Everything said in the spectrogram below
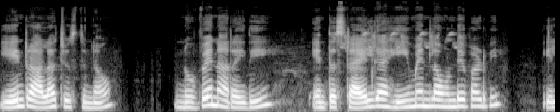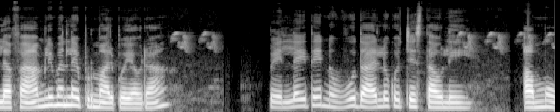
ఏంట్రా అలా చూస్తున్నావు? నువ్వేనారా ఇది? ఎంత స్టైల్గా హీమెన్లా ఉండేవాడివి? ఇలా ఫ్యామిలీ మెన్లా ఎప్పుడు మారిపోయావురా? పెళ్ళైతే నువ్వు దారిలోకి వచ్చేస్తావులే అమ్ము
